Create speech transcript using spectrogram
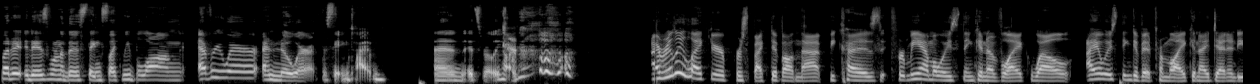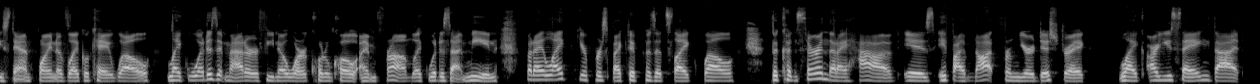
But it, it is one of those things like we belong everywhere and nowhere at the same time. And it's really hard. I really like your perspective on that because for me, I'm always thinking of like, well, I always think of it from like an identity standpoint of like, okay, well, like, what does it matter if you know where quote unquote I'm from? Like, what does that mean? But I like your perspective because it's like, well, the concern that I have is if I'm not from your district, like are you saying that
